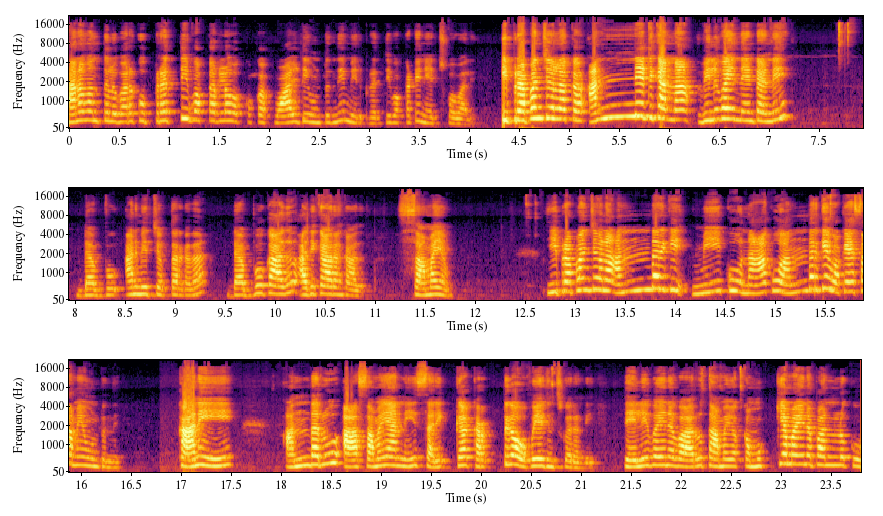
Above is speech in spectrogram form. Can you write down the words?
ధనవంతుల వరకు ప్రతి ఒక్కరిలో ఒక్కొక్క క్వాలిటీ ఉంటుంది. మీరు ప్రతి ఒక్కటి నేర్చుకోవాలి. ఈ ప్రపంచంలో అన్నిటికన్నా విలువైంది ఏంటండి? డబ్బు అని మీరు చెప్తారు కదా? డబ్బు కాదు అధికారం కాదు సమయం. ఈ ప్రపంచంలో అందరికీ మీకు నాకు అందరికీ ఒకే సమయం ఉంటుంది. కానీ అందరూ ఆ సమయాన్ని సరిగ్గా కరెక్ట్గా ఉపయోగించుకోరండి. తెలివైన వారు తమ యొక్క ముఖ్యమైన పనులకు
